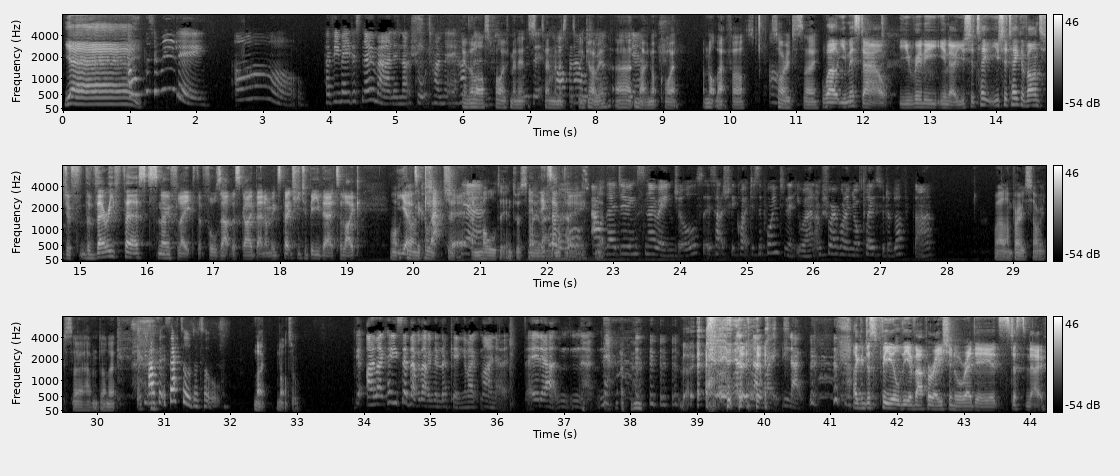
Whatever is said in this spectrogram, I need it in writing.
Yay! oh, was it really? Oh. Have you made a snowman in that short time that it happened? In the last five minutes, ten minutes half that's an been hour's going. Uh, Yeah. No, not quite. I'm not that fast. Sorry to say. Well, you missed out. You really, you know, you should take you should take advantage of the very first snowflake that falls out the sky, Ben. I'm expecting you to be there to like, What, yeah, to collect catch it. Yeah. and mould it into a snowman. Exactly. Out Yeah. there doing snow angels. It's actually quite disappointing that you weren't. I'm sure everyone in your close would have loved that. Well, I'm very sorry to say I haven't done it. Has it settled at all? No, not at all. I like how you said that without even looking. You're like, I know it. It hasn't. No. no, wait, no. I can just feel the evaporation already. It's just no.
